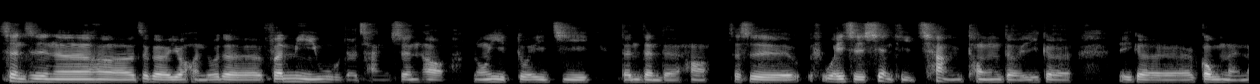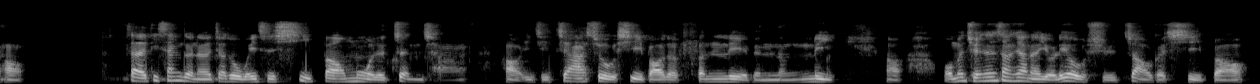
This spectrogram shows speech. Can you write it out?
甚至呢呃这个有很多的分泌物的产生，哈，容易堆积等等的，哈，这是维持腺体畅通的一个一个功能，哈。再第三个呢，叫做维持细胞膜的正常。好，以及加速细胞的分裂的能力。好，我们全身上下呢有六十兆个细胞，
